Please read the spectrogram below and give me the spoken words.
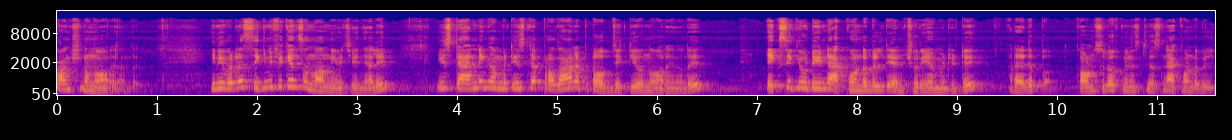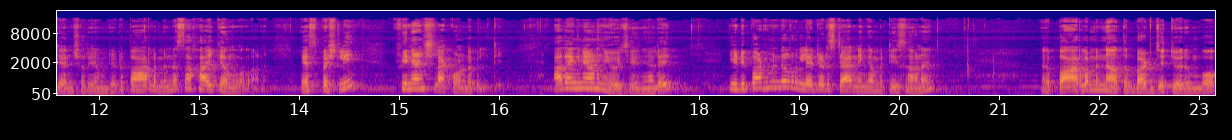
ഫംഗ്ഷൻ എന്ന് പറയുന്നത്. ഇനി ഇവരുടെ സിഗ്നിഫിക്കൻസ് എന്താണെന്ന് ചോദിച്ചു കഴിഞ്ഞാൽ ഈ സ്റ്റാൻഡിംഗ് കമ്മിറ്റീസിന്റെ പ്രധാനപ്പെട്ട ഒബ്ജക്റ്റീവ് എന്ന് പറയുന്നത് എക്സിക്യൂട്ടീവിന്റെ അക്കൗണ്ടബിലിറ്റി എൻഷുർ ചെയ്യാൻ വേണ്ടിയിട്ട് അതായത് കൗൺസിൽ ഓഫ് മിനിസ്റ്റേഴ്സിന്റെ അക്കൗണ്ടബിലിറ്റി എൻഷുർ ചെയ്യാൻ വേണ്ടിയിട്ട് പാർലമെന്റിനെ സഹായിക്കുക എന്നുള്ളതാണ്. എസ്പെഷ്യലി ഫിനാൻഷ്യൽ അക്കൗണ്ടബിലിറ്റി അതെങ്ങനെയാണെന്ന് ചോദിച്ചു കഴിഞ്ഞാൽ ഈ ഡിപ്പാർട്ട്മെന്റൽ റിലേറ്റഡ് സ്റ്റാൻഡിംഗ് കമ്മിറ്റീസാണ് പാർലമെന്റിനകത്ത് ബഡ്ജറ്റ് വരുമ്പോൾ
